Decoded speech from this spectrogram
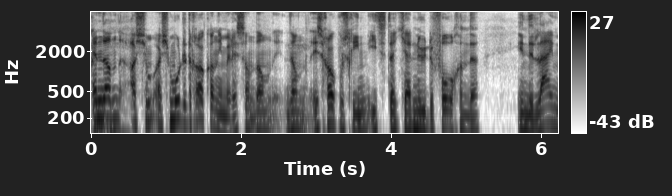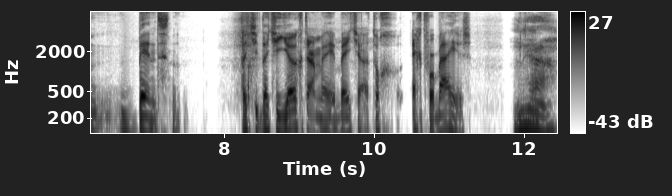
En dan, als je, als je moeder er ook al niet meer is, dan, dan, dan is er ook misschien iets dat jij nu de volgende in de lijn bent. Dat je, dat je jeugd daarmee een beetje toch echt voorbij is. Ja.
